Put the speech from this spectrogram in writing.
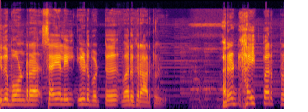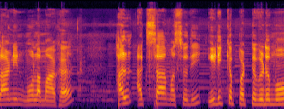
இது போன்ற செயலில் ஈடுபட்டு வருகிறார்கள். ரெட் ஹைப்பர் பிளானின் மூலமாக அல் அக்ஸா மசூதி இடிக்கப்பட்டு விடுமோ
